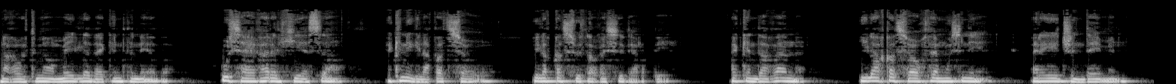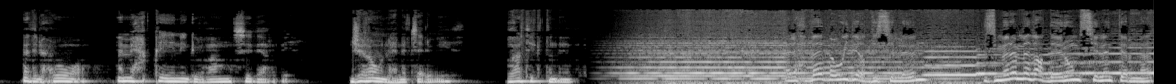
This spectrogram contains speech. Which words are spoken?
نغوت ما ما إلا ذاك نثنيض وسعي غير الكياسة لكن إلا قد سعو إلا قد سوثر غي سيدي ربي. لكن داغان إلا قد سعو ثامو سنين ريجن دايما. هذا الحوار أمي حقيني قبغا سيدي ربي. جي غاون هنا التلويث. غير تيك تنيض الحباب ويدي غدي يسلم زمرا ماذا غديرهم سي الانترنت؟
